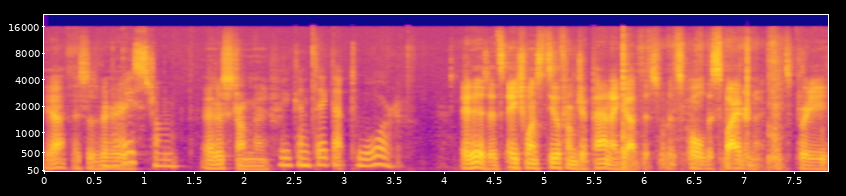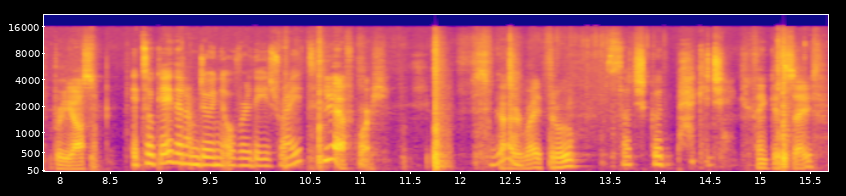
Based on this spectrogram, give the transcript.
Yeah, this is very, Very strong. it is strong knife. You can take that to war. It is. It's H1 steel from Japan. I got this one. It's called the spider knife. It's pretty, pretty awesome. It's okay that I'm doing over these, right? Yeah, of course. Just cut it right through. Such good packaging. I think it's safe.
